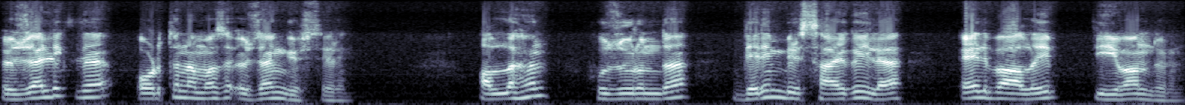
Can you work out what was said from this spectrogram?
Özellikle orta namaza özen gösterin. Allah'ın huzurunda derin bir saygıyla el bağlayıp divan durun.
